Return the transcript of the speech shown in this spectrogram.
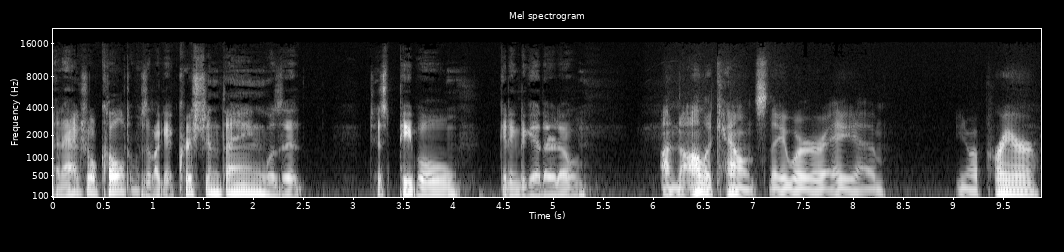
an actual cult? Was it like a Christian thing? Was it just people getting together to? On all accounts, they were a, um, you know, a prayer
